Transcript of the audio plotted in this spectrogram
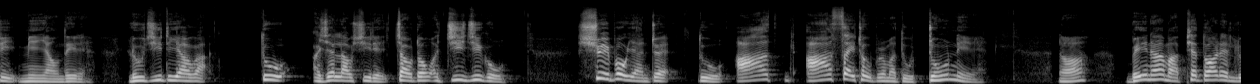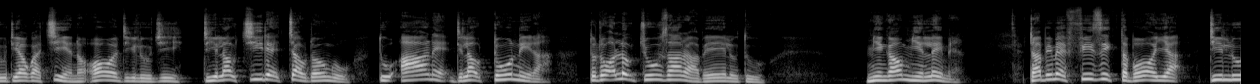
ထိမြင်ရောင်သေးတယ်လူကြီးတယောက်ကသူ့အရက်လောက်ရှိတဲ့ကြောက်တုံးအကြီးကြီးကိုရွှေ့ဖို့ရန်အတွက်သူအားအားစိုက်ထုတ်ပြီးမှသူတွန်းနေတယ်နော်ဘေးနားမှာဖြတ်သွားတဲ့လူတယောက်ကကြည့်ရင်တော့အော်ဒီလူကြီး ဒီလောက်ကြီးတဲ့ကြောက်တုံးကိုသူအားနဲ့ဒီလောက်တွန်းနေတာတော်တော်အလုပ်ကြိုးစားတာပဲလို့သူမြင်ကောင်းမြင်လိမ့်မယ်ဒါပေမဲ့ physics သဘောအရဒီလူ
